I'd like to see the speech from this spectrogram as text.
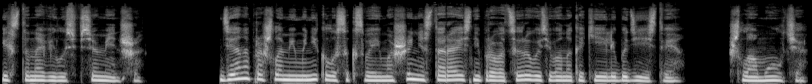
их становилось все меньше. Диана прошла мимо Николаса к своей машине, стараясь не провоцировать его на какие-либо действия. Шла молча.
